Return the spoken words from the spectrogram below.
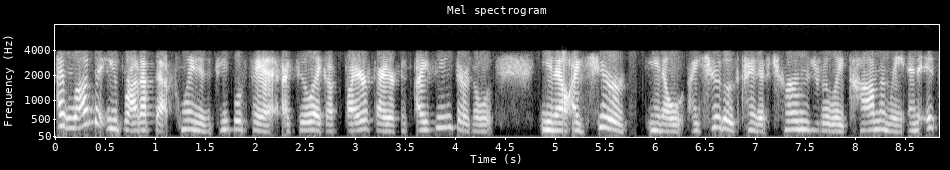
I love that you brought up that point Is people say, I feel like a firefighter, because I think there's a, you know, I hear, you know, I hear those kind of terms really commonly, and it's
